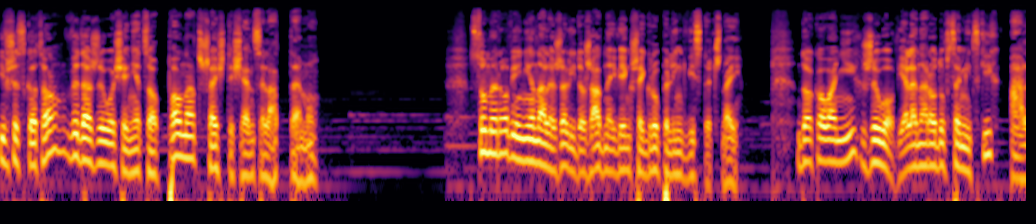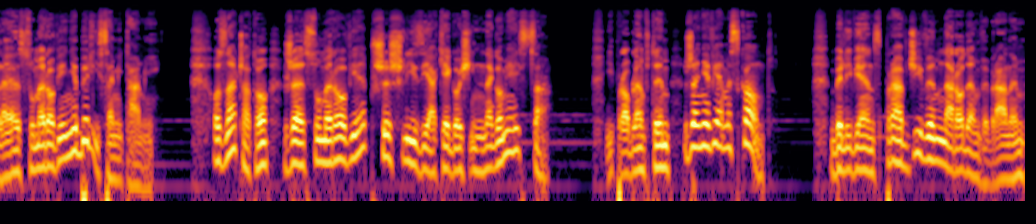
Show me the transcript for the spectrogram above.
I wszystko to wydarzyło się nieco ponad 6 tysięcy lat temu. Sumerowie nie należeli do żadnej większej grupy lingwistycznej. Dookoła nich żyło wiele narodów semickich, ale Sumerowie nie byli Semitami. Oznacza to, że Sumerowie przyszli z jakiegoś innego miejsca. I problem w tym, że nie wiemy skąd. Byli więc prawdziwym narodem wybranym,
